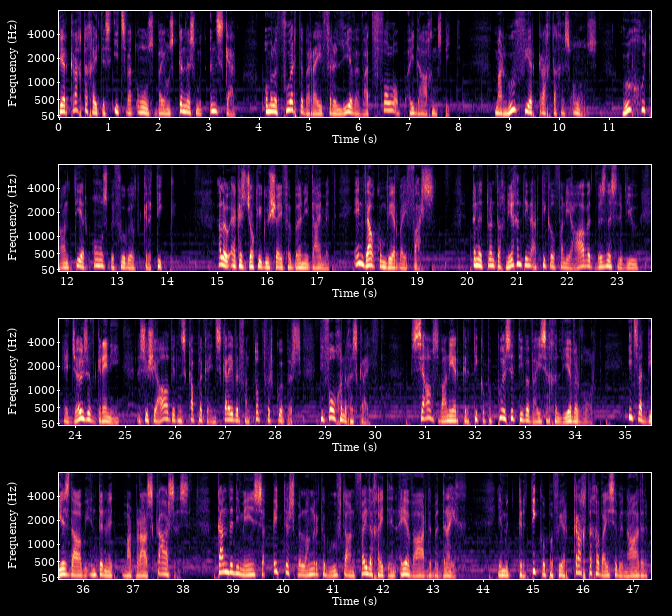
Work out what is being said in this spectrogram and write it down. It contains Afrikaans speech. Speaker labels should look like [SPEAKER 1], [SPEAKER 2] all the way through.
[SPEAKER 1] Veerkragtigheid is iets wat ons by ons kinders moet inskerp om hulle voor te berei vir 'n lewe wat volop uitdagings bied. Maar hoe veerkragtig is ons? Hoe goed hanteer ons byvoorbeeld kritiek? Hallo, ek is Jockey Gouchee vir Bernie Diamond en welkom weer by Vars. In 'n 2019 artikel van die Harvard Business Review het Joseph Grenny, 'n sosiaalwetenskaplike en skrywer van topverkopers, die volgende geskryf: Selfs wanneer kritiek op 'n positiewe wyse gelewer word, iets wat deesdae op die internet maar braas skaars is, kan dit die mense uiters belangrike behoefte aan veiligheid en eie waarde bedreig. Jy moet kritiek op 'n veerkragtige wyse benader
